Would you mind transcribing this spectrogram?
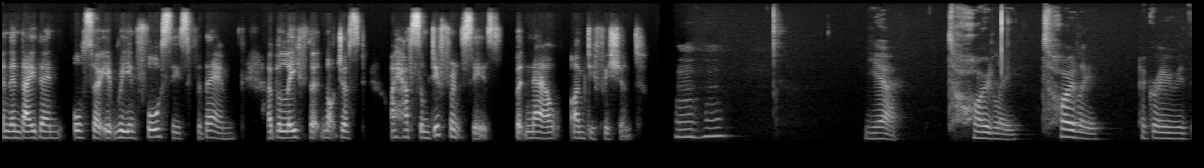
and then they then also it reinforces for them a belief that not just I have some differences, but now I'm deficient. Mm-hmm. Yeah, totally, totally agree with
